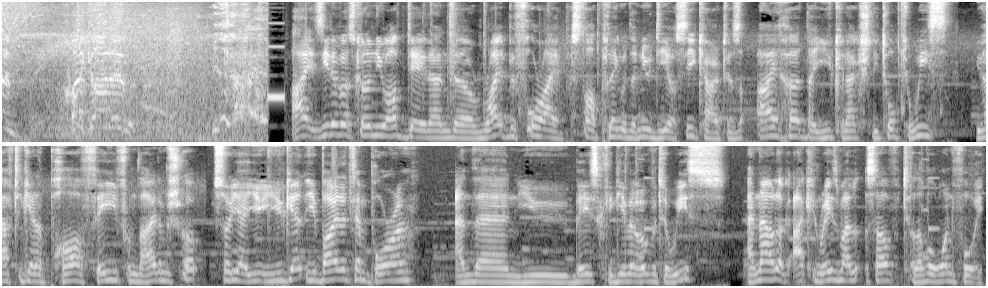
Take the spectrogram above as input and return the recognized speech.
got him! I got him! Yeah! Alright, Xenoverse got a new update, and uh, right before I start playing with the new DLC characters, I heard that you can actually talk to Whis. You have to get a parfait from the item shop. So yeah, you, you get you buy the tempura, and then you basically give it over to Whis. And now look, I can raise myself to level 140.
